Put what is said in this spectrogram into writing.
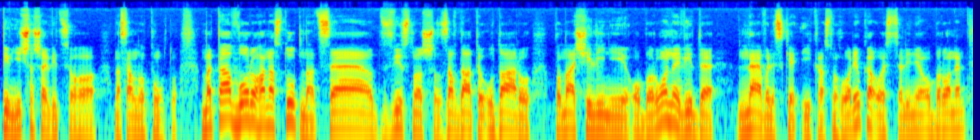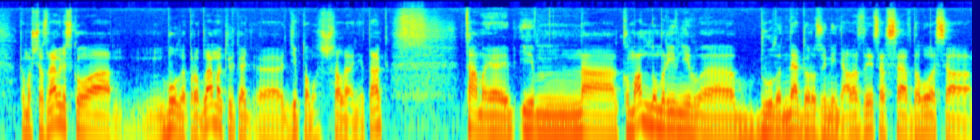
північніше від цього населеного пункту. Мета ворога наступна: це, звісно ж, завдати удару по нашій лінії оборони від Невельське і Красногорівка. Ось ця лінія оборони. Тому що з Невельського були проблеми кілька е, діб тому шалені, так. Там е, і на командному рівні е, були недорозуміння, але здається, все вдалося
